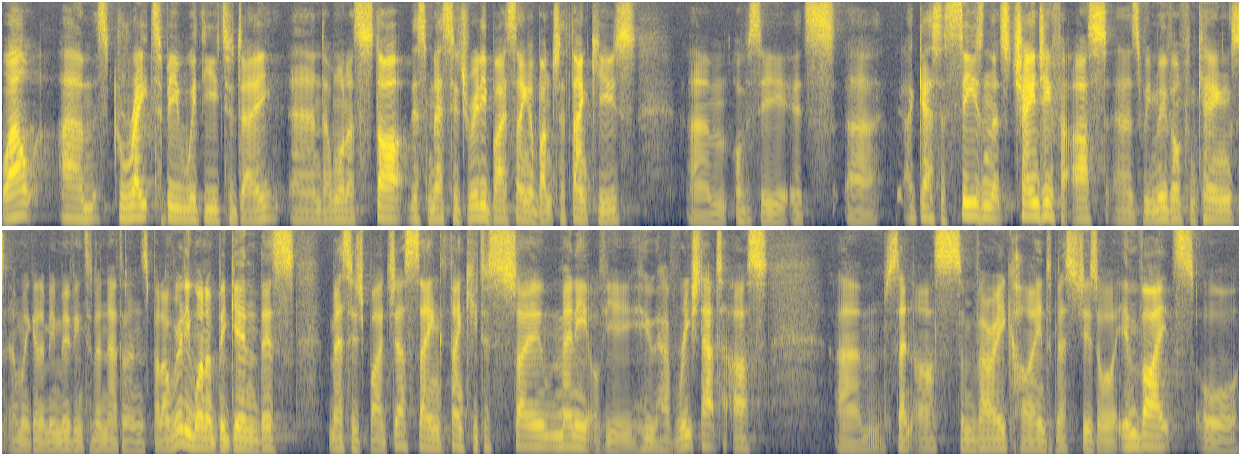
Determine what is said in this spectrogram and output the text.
Well, um, it's great to be with you today, and I want to start this message really by saying a bunch of thank yous. Um, obviously, it's, uh, I guess, a season that's changing for us as we move on from Kings and we're going to be moving to the Netherlands. But I really want to begin this message by just saying thank you to so many of you who have reached out to us, um, sent us some very kind messages or invites, or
